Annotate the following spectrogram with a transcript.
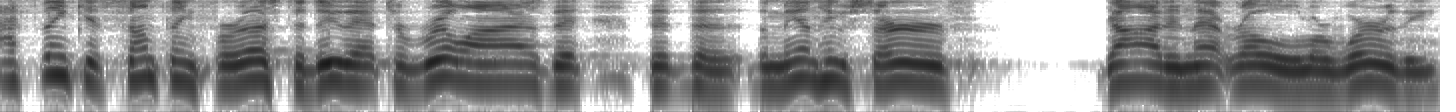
I think it's something for us to do that, to realize that, that the, the men who serve God in that role are worthy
